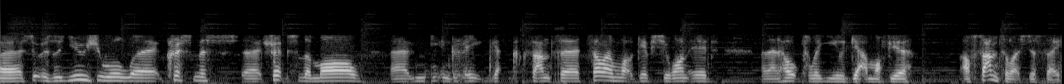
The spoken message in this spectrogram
Uh, so it was the usual uh, Christmas uh, trips to the mall, uh, meet and greet Santa, tell him what gifts you wanted, and then hopefully you'd get them off your off Santa. Let's just say.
